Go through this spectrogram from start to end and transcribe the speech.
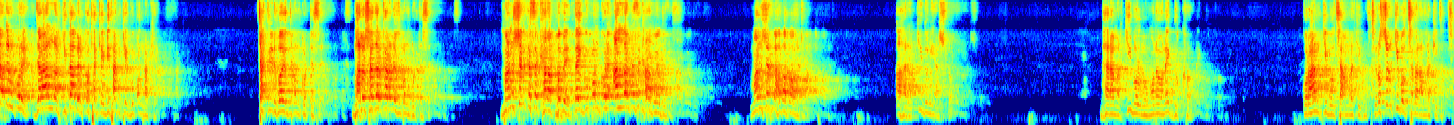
তাদের উপরে, যারা আল্লাহর কিতাবের কথাকে, বিধানকে গোপন রাখে, চাকরির ভয়ে গোপন করতেছে, ভালো সাজার কারণে গোপন করতেছে। মানুষের কাছে খারাপ হবে, তাই গোপন করে আল্লাহর কাছে খারাপ হয়ে যেতেছে। মানুষের বাবা পাওয়ার জন্য। আহারে, কি দুনিয়া আসলো? ভ্যার আমার কি বলব? মনে অনেক দুঃখ। কোরআন কি বলছে, আমরা কি বলছি? রসুল কি বলছেন আর আমরা কি বলছি?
